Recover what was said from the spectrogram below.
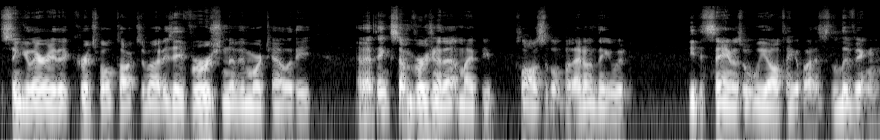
singularity that Kurzweil talks about is a version of immortality and I think some version of that might be plausible, but I don't think it would be the same as what we all think about as living,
